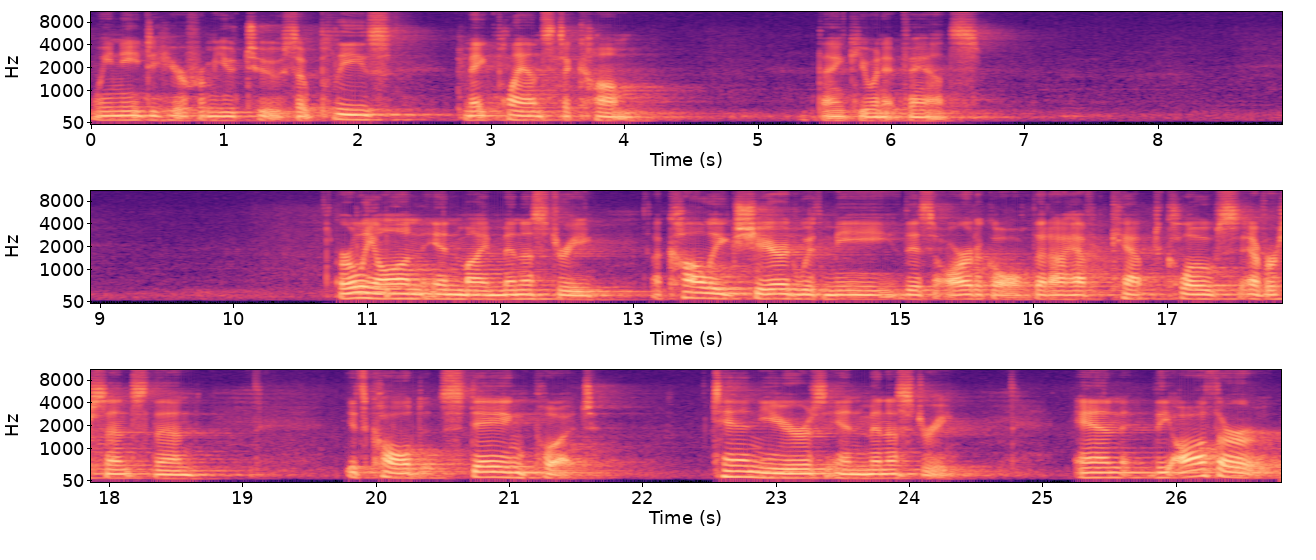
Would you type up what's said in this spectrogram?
we need to hear from you too. So please make plans to come. Thank you in advance. Early on in my ministry, a colleague shared with me this article that I have kept close ever since then. It's called Staying Put 10 Years in Ministry. And the author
